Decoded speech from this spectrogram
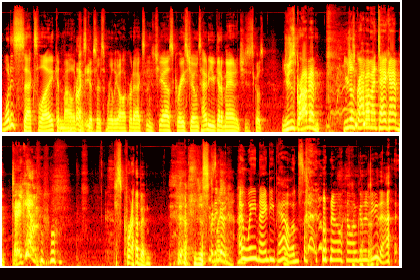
what is sex like? And Malak just gives her some really awkward acts. And she asks Grace Jones, how do you get a man? And she just goes, you just grab him. You just grab him and take him. Take him. Just grab him. just Pretty Like, good. I weigh 90 pounds. I don't know how I'm going to do that.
